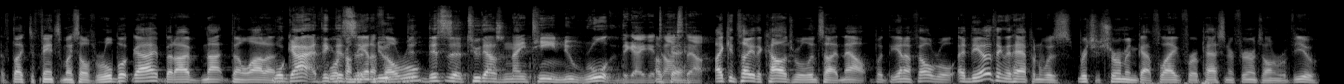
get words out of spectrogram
I like to fancy myself a rule book guy, but I've not done a lot of Well, guy, I think this on is the a NFL new, rule. th- This is a 2019 new rule that the guy get tossed out. I can tell you the college rule inside and out, but the NFL rule. And the other thing that happened was Richard Sherman got flagged for a pass interference on review.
